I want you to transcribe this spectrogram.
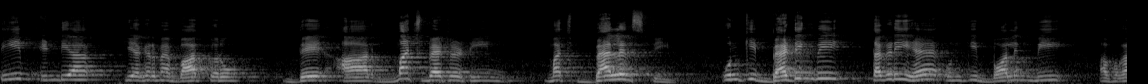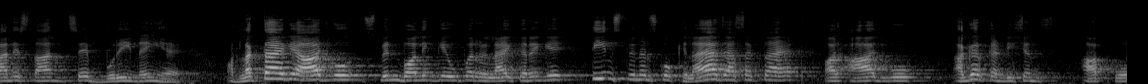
team India की अगर मैं बात करूँ they are much better team much balance team उनकी बैटिंग भी तगड़ी है, उनकी बॉलिंग भी अफ़गानिस्तान से बुरी नहीं है। और लगता है कि आज वो स्पिन बॉलिंग के ऊपर रिलाई करेंगे। तीन स्पिनर्स को खिलाया जा सकता है और आज वो अगर कंडीशंस आपको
